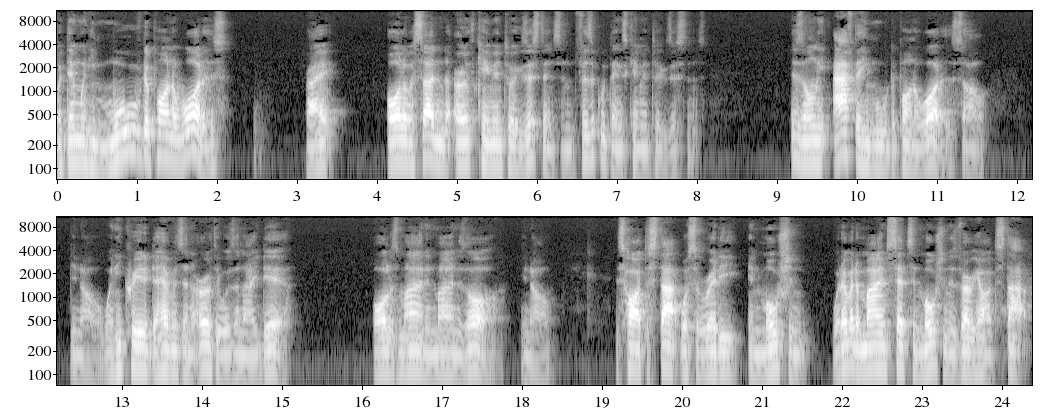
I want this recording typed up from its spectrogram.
But then when he moved upon the waters, right, all of a sudden the earth came into existence and physical things came into existence. This is only after he moved upon the waters. So you know, when he created the heavens and the earth, it was an idea. All is mine and mine is all. You know, it's hard to stop what's already in motion. Whatever the mind sets in motion is very hard to stop.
